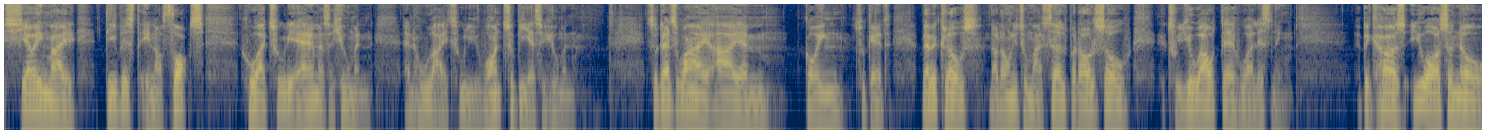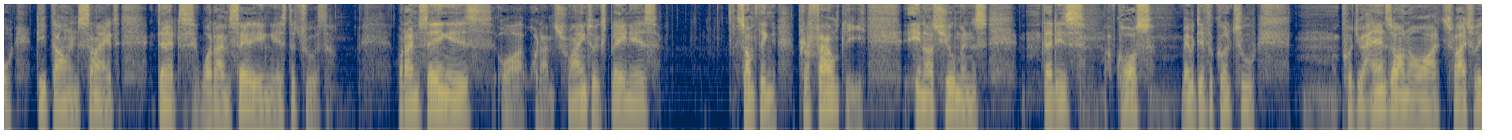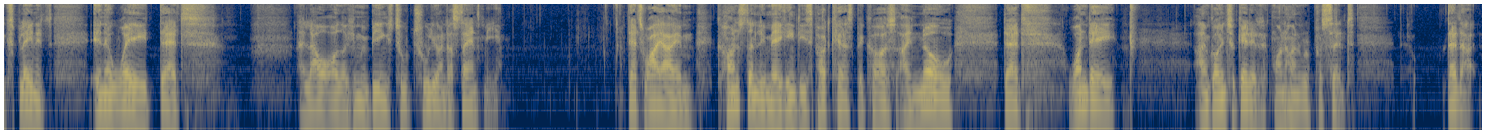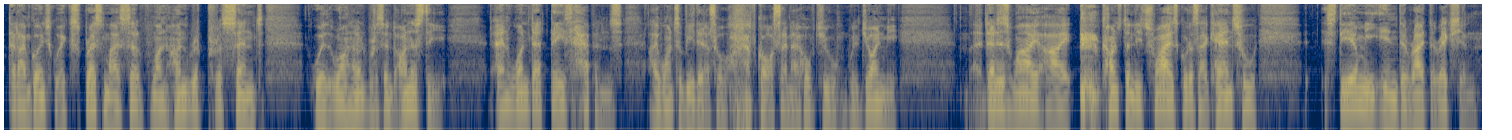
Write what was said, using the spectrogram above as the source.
sharing my deepest inner thoughts, who I truly am as a human, and who I truly want to be as a human. So that's why I am going to get very close, not only to myself, but also to you out there who are listening. Because you also know deep down inside that what I'm saying is the truth. What I'm saying is, or what I'm trying to explain is, something profoundly in us humans that is, of course, very difficult to put your hands on or try to explain it in a way that allow other human beings to truly understand me. That's why I'm constantly making these podcasts because I know that one day I'm going to get it 100%. That, I, that I'm going to express myself 100% with 100% honesty. And when that day happens, I want to be there. So, of course, and I hope you will join me. That is why I constantly try as good as I can to steer me in the right direction.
